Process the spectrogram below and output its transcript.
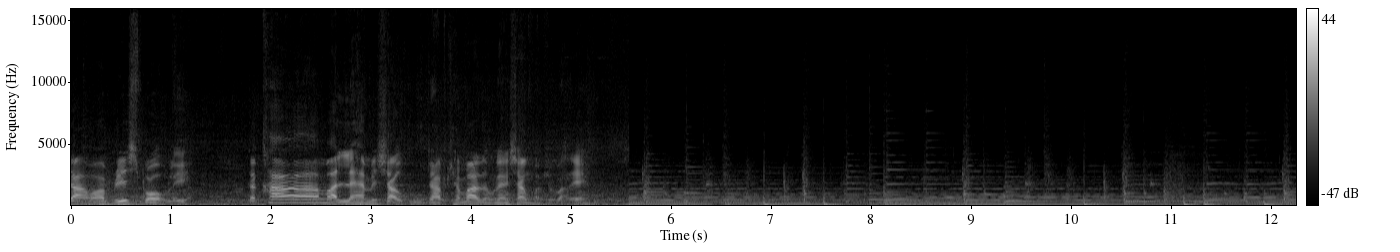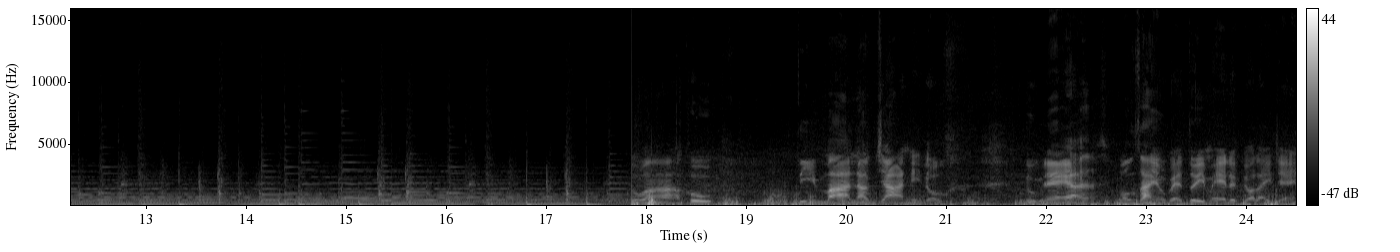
Tower Bridge ပေါ့လေတခါမှလမ်းမလျှောက်ဘူးဒါပထမဆုံးလမ်းလျှောက်မှာဖြစ်ပါတယ်သူကအခုဒီမှာနောက်ကျနေတော့လူနဲ့မုံဆိုင်ကိုပဲတွေ့မယ်လို့ပြောလိုက်တယ်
